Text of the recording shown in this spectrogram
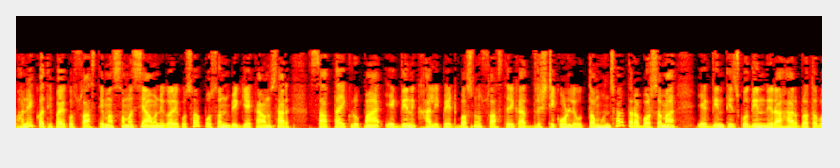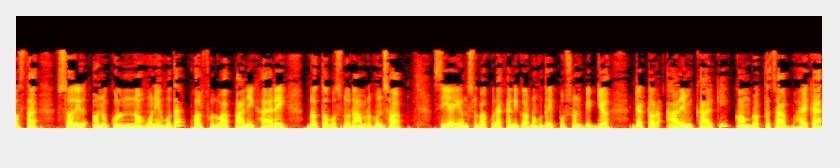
भने कतिपयको स्वास्थ्यमा समस्या आउने गरेको छ। पोषण विज्ञका अनुसार साप्ताहिक रूपमा एक दिन खाली पेट बस्नु स्वास्थ्यका दृष्टिकोणले उत्तम हुन्छ तर वर्षमा एक दिन तीजको दिन निराहार व्रत बस्दा शरीर अनुकूल नहुने हुँदा फलफूल वा पानी खाएरै व्रत बस्नु राम्रो हुन्छ। सीआईएनसँग कुराकानी गर्नुहुँदै पोषण विज्ञ डाक्टर आरएम कार्की कम रक्तचाप भएका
